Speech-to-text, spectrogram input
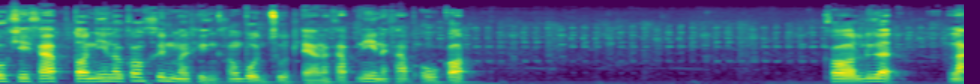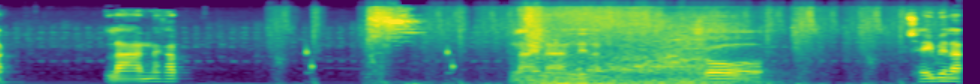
โอเคครับ ตอนนี้เราก็ขึ้นมาถึงข้างบนสุดแล้วนะครับ นี่นะครับโอกอตก็เลือดหลักล้านนะครับ หลายล้านเลยล่ะก็ใช้เวลา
